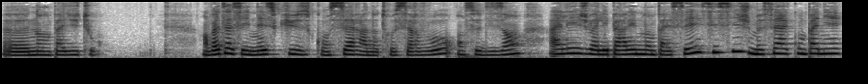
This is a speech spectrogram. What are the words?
non, pas du tout. En fait, ça, c'est une excuse qu'on sert à notre cerveau en se disant Allez, je vais aller parler de mon passé. Si, si, je me fais accompagner.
